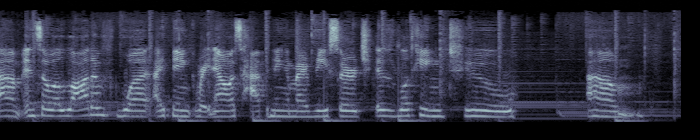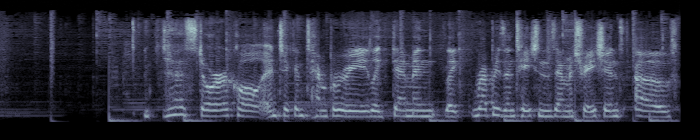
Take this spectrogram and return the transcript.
Um, and so a lot of what I think right now is happening in my research is looking to um, to historical and to contemporary like demon like representations demonstrations of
